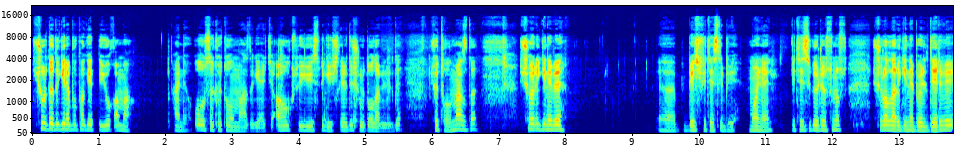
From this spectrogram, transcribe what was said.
Şurada da yine bu pakette yok ama hani olsa kötü olmazdı gerçi. AUX ve USB girişleri de şurada olabilirdi. Kötü olmazdı. Şöyle yine bir 5 vitesli bir manuel vitesi görüyorsunuz. Şuraları yine böyle deri ve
